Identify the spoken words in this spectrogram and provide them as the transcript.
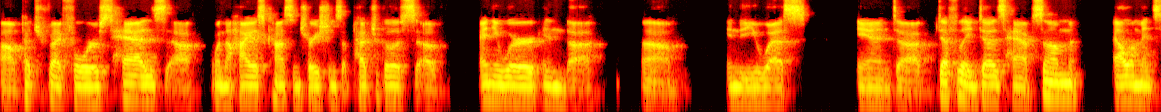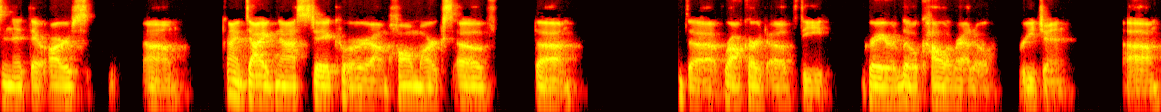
uh, petrified forest has uh, one of the highest concentrations of petroglyphs of anywhere in the uh, in the U.S. and uh, definitely does have some elements in it that are um, kind of diagnostic or um, hallmarks of the the rock art of the Greater Little Colorado region. Um,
